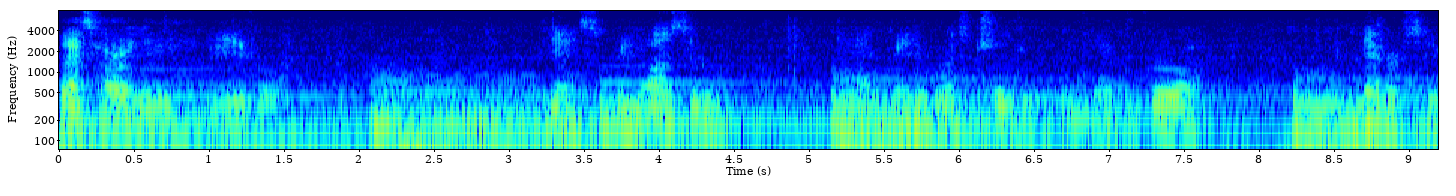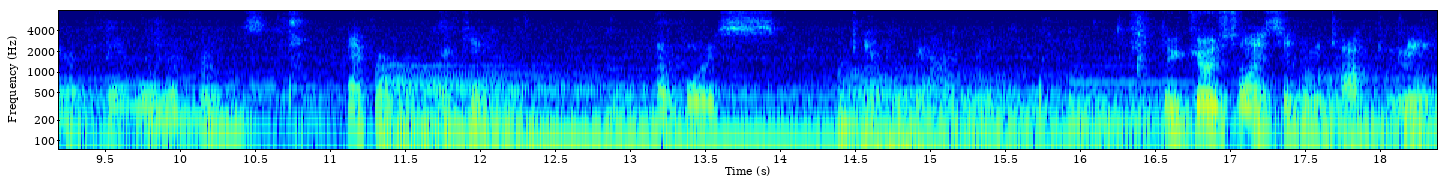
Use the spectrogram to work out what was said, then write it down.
that's hardly evil. Yes, but you also have made it worse children who never grow up. Never see our family or friends ever again. A voice came from behind me. The ghost only seemed to be talking to me,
